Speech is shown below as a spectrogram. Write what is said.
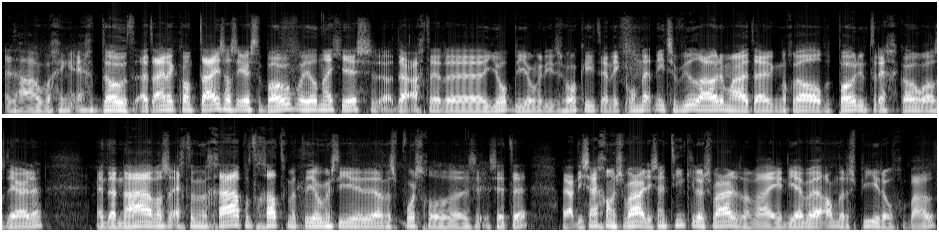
Nou, we gingen echt dood. Uiteindelijk kwam Thijs als eerste boven, heel netjes. Daarachter eh Job, die jongen die dus hockeyt. En ik kon net niet zijn wiel houden, maar uiteindelijk nog wel op het podium terechtgekomen als derde. En daarna was echt een gapend gat met de jongens die eh, aan de sportschool eh, zi- zitten. Maar ja, die zijn gewoon zwaar. Die zijn 10 kilo zwaarder dan wij. En die hebben andere spieren opgebouwd.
